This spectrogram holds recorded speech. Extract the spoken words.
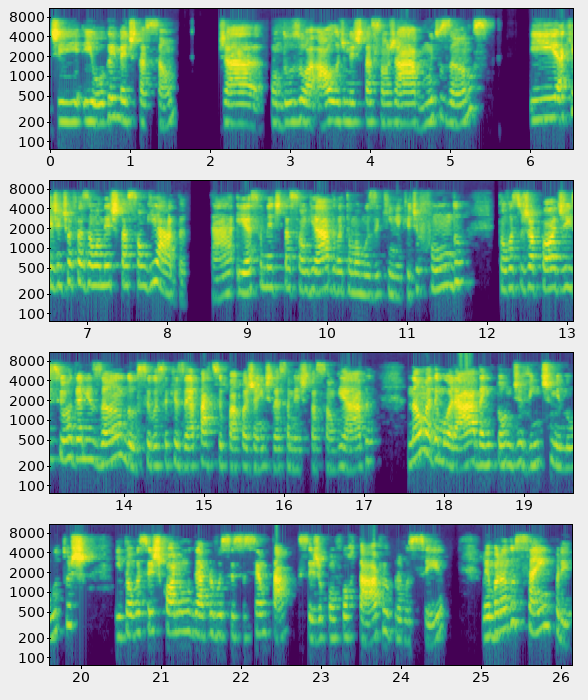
de yoga e meditação. Já conduzo a aula de meditação já há muitos anos e aqui a gente vai fazer uma meditação guiada, tá? E essa meditação guiada vai ter uma musiquinha aqui de fundo. Então você já pode ir se organizando se você quiser participar com a gente dessa meditação guiada. Não é demorada, é em torno de 20 minutos. Então você escolhe um lugar para você se sentar, que seja confortável para você. Lembrando sempre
